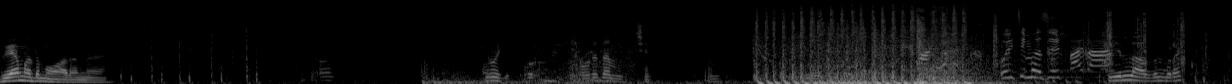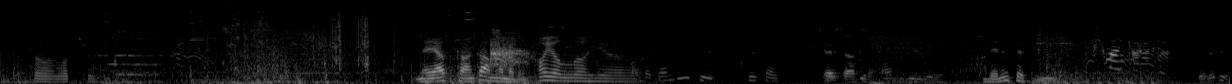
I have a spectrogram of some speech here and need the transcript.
Duyamadım o adamı. Or- oradan mı gideceksin? Ultim hazır. Heal lazım Burak. Tamam atıyorum. Ne yaz kanka anlamadım. Hay Allah ya. Atakan diyor ki ses az. Ses az. geliyor. Benim sesim mi? Böyle diyor.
